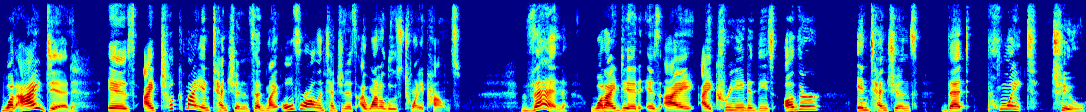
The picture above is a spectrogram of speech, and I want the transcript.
What I did is I took my intention and said, my overall intention is I want to lose 20 pounds. Then what I did is I, I created these other intentions that point to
